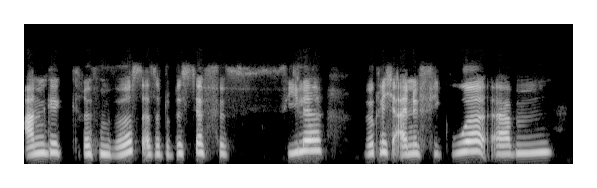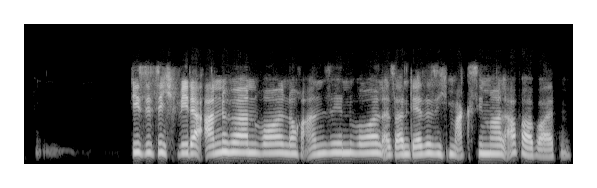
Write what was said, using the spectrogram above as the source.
angegriffen wirst? Also du bist ja für viele wirklich eine Figur, ähm, die sie sich weder anhören wollen noch ansehen wollen, also an der sie sich maximal abarbeiten.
